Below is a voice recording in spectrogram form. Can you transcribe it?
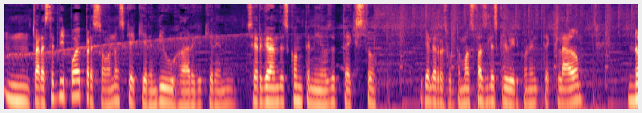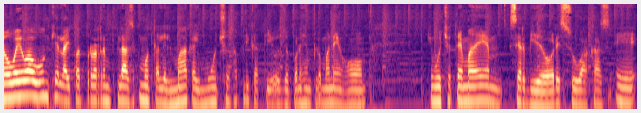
Mm, para este tipo de personas que quieren dibujar, que quieren ser grandes contenidos de texto y que les resulta más fácil escribir con el teclado, no veo aún que el iPad Pro reemplace como tal el Mac. Hay muchos aplicativos. Yo, por ejemplo, manejo mucho tema de mm, servidores, suba acá, eh,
